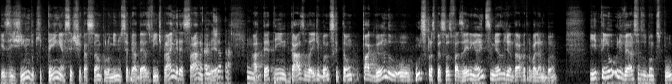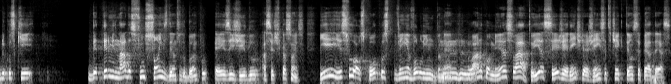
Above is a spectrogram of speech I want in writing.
exigindo que tenha certificação, pelo mínimo CPA 10, 20, para ingressar na carreira. Uhum. Até tem casos aí de bancos que estão pagando o curso para as pessoas fazerem antes mesmo de entrar para trabalhar no banco. E tem o universo dos bancos públicos que determinadas funções dentro do banco é exigido as certificações. E isso aos poucos vem evoluindo, né? Uhum. Lá no começo, ah, tu ia ser gerente de agência, tu tinha que ter um CPA 10.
